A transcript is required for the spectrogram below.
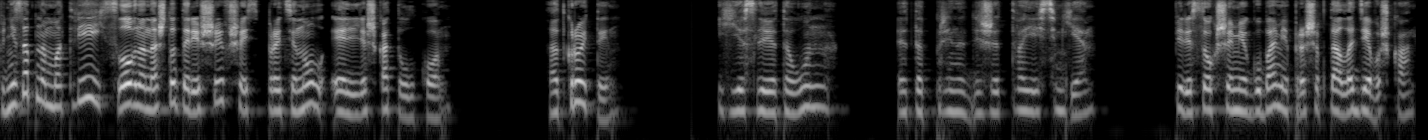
Внезапно Матвей, словно на что-то решившись, протянул Элле шкатулку. «Открой ты». «Если это он, это принадлежит твоей семье», — пересохшими губами прошептала девушка.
